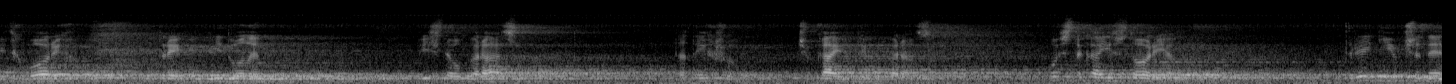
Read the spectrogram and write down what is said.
від хворих, котрих відвідували після операції та тих, що чекають тих операцій. Ось така історія. Три дівчини,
